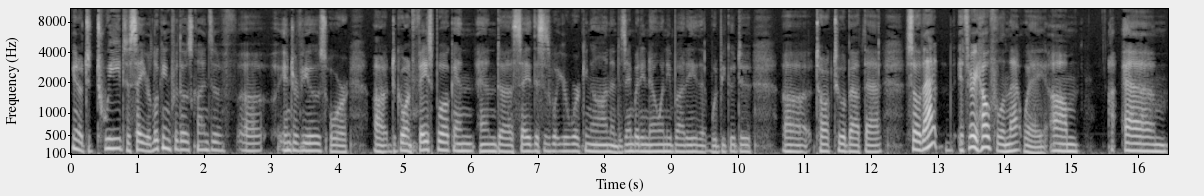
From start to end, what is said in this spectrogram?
you know, to tweet to say you're looking for those kinds of uh, interviews, or uh, to go on Facebook and and uh, say this is what you're working on, and does anybody know anybody that would be good to uh, talk to about that? So that it's very helpful in that way. Um, um,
